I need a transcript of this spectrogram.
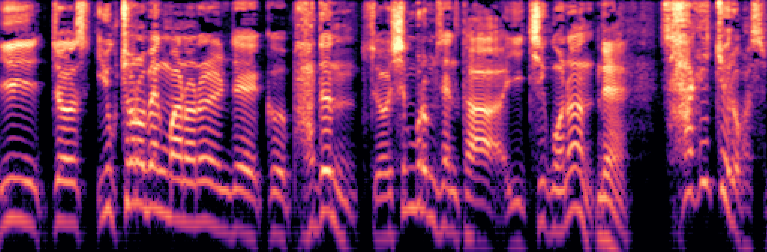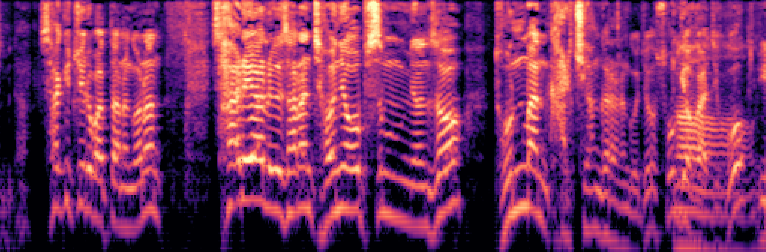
이 저 6,500만 원을 이제 그 받은 저 심부름센터 이 직원은 네. 사기죄로 받습니다. 사기죄로 받다는 거는 살해할 의사는 전혀 없으면서 돈만 갈취한 거라는 거죠. 속여가지고 어, 예,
